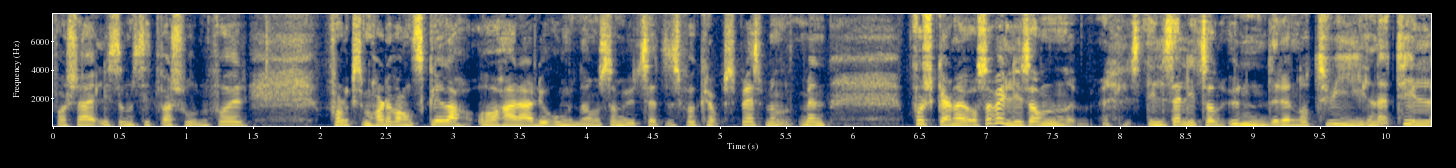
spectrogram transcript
for seg liksom, situasjonen for folk som har det vanskelig. Da. Og her er det jo ungdom som utsettes for kroppspress. Men, men forskerne er også veldig sånn, stiller seg litt sånn undrende og tvilende til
